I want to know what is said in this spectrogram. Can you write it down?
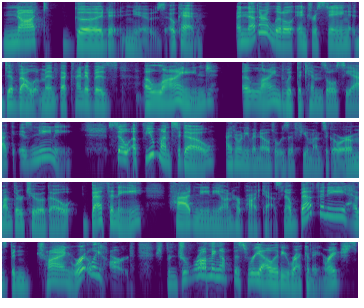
Not good news. Okay another little interesting development that kind of is aligned aligned with the Kim Zolciak is NeNe. So a few months ago, I don't even know if it was a few months ago or a month or two ago, Bethenny had NeNe on her podcast. Now Bethenny has been trying really hard. She's been drumming up this reality reckoning, right? She's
